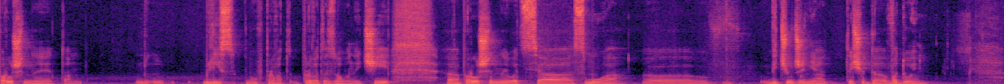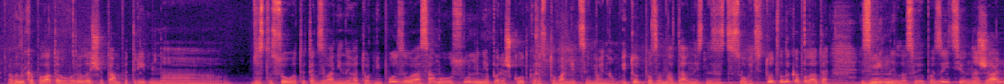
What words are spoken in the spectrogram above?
порушений там ліс був приват- приватизований, чи е, порушена оця смуга е, відчудження те, що до водойм. Велика Палата говорила, що там потрібно застосовувати так звані негаторні позови, а саме усунення перешкод користування цим майном. І тут позовна давність не застосовується. Тут Велика Палата змінила свою позицію. На жаль,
